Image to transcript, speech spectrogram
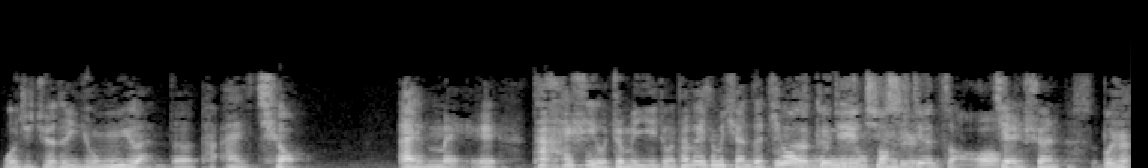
我就觉得永远的她爱俏，爱美，她还是有这么一种，她为什么选择跳舞这种方式？健身不是，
